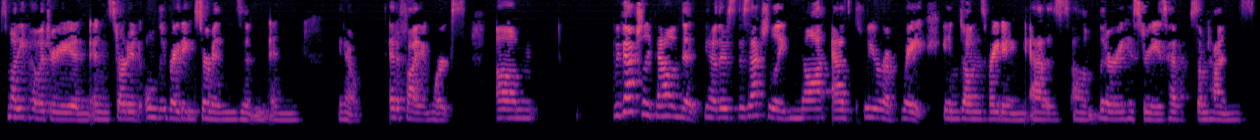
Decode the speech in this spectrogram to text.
smutty poetry and and started only writing sermons and and you know edifying works. Um, we've actually found that you know there's there's actually not as clear a break in Donne's writing as um, literary histories have sometimes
